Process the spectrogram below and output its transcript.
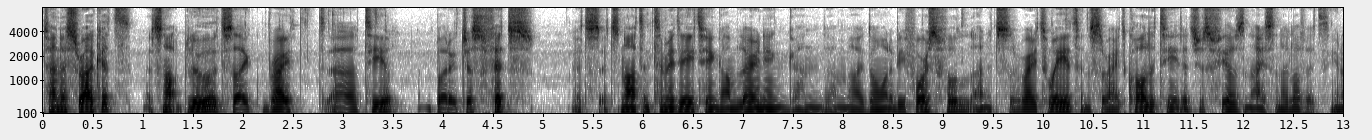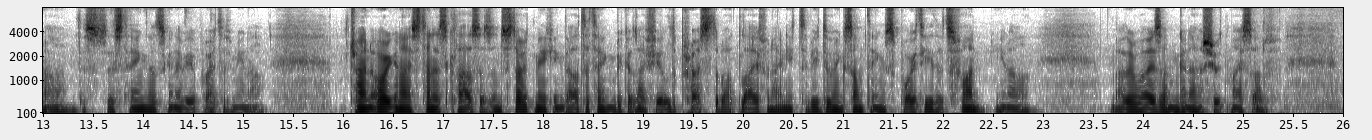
tennis racket. It's not blue it's like bright uh, teal but it just fits it's it's not intimidating. I'm learning, and I'm, I don't want to be forceful, and it's the right weight and it's the right quality. It just feels nice, and I love it. You know, this this thing that's gonna be a part of me now. Trying to organize tennis classes and start making that a thing because I feel depressed about life, and I need to be doing something sporty that's fun. You know, otherwise I'm gonna shoot myself.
